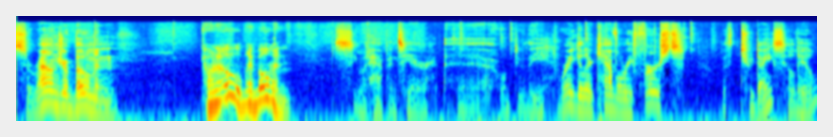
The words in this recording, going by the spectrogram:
surround your bowman. Oh no, my bowman. Let's see what happens here. Uh, we'll do the regular cavalry first with two dice, hill to hill.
